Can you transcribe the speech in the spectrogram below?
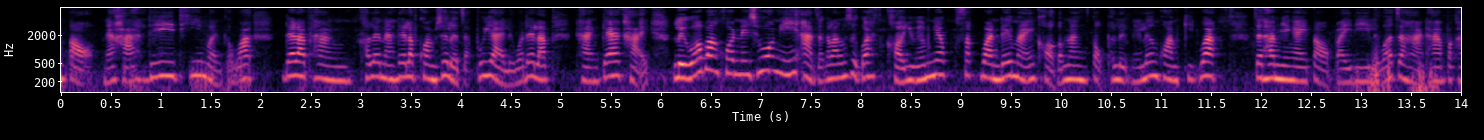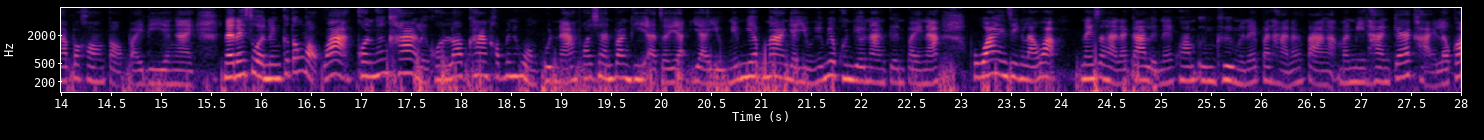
ำตอบนะคะที่ที่เหมือนกับว่าได้รับทางเขาเรียกนะได้รับความช่วยเหลือจากผู้ใหญ่หรือว่าได้รับทางแก้ไข หรือว่าบางคนในช่วงนี้อาจจะกำลังรู้สึกว่าขออยู่เงียบๆสักวันได้ไหมขอกำลังตกผลึกในเรื่องความคิดว่าจะทำยังไงต่อไปดี หรือว่าจะหาทางประคับประคองต่อไปดียังไงในในส่วนหนึ่งก็ต้องบอกว่าคนข้างๆ หรือคนรอบข้างเขาเป็นห่วงคุณนะ เพราะฉะนั้นบางทีอาจจะอย่าอย่าอยู่เงียบๆมากอย่าอยู่เงียบๆคนเดียวนานเกินไปนะ เพราะว่าจริงๆแล้วอะในสถานการณ์หรือในความอึมครึมหรือในปัญหาต่างๆอะมันมีทางแก้ไขแล้วก็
